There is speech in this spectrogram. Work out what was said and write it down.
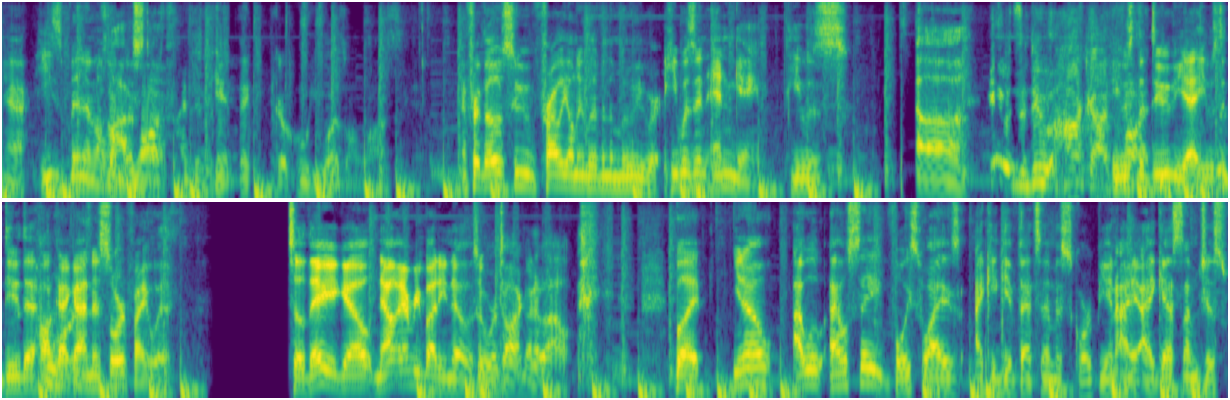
Yeah, he's been in a lot of Lost. stuff. I just can't think of who he was on Lost. Again. And for those who probably only live in the movie where he was in Endgame, he was uh He was the dude Hawkeye. he was the dude yeah, he was the dude that Hawkeye got in a sword fight with. So there you go. Now everybody knows who we're talking about. but you know, I will I will say voice wise, I could give that to him as Scorpion. I I guess I'm just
